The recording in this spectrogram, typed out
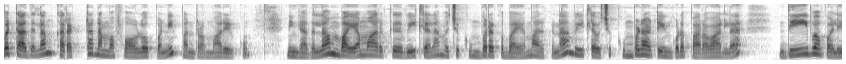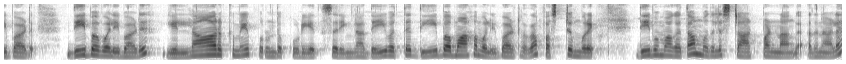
பட் அதெல்லாம் கரெக்டாக நம்ம ஃபாலோ பண்ணி பண்ணுற மாதிரி இருக்கும். நீங்கள் அதெல்லாம் பயமாக இருக்குது வீட்டிலலாம் வச்சு கும்பிட்றக்கு பயமாக இருக்குன்னா வீட்டில் வச்சு கும்பிடாட்டியும் கூட பரவாயில்ல. தீப வழிபாடு. தீப வழிபாடு எல்லாருக்குமே பொருந்தக்கூடியது. சரிங்களா? தெய்வத்தை தீபமாக வழிபாடுறது தான் ஃபஸ்ட்டு முறை. தீபமாக தான் முதல்ல ஸ்டார்ட் பண்ணாங்க. அதனால்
